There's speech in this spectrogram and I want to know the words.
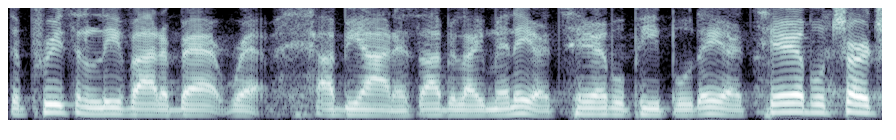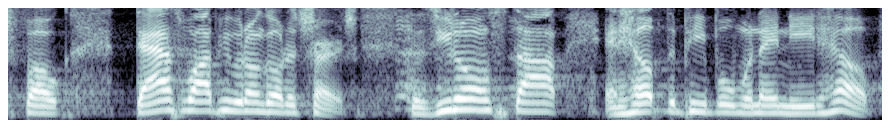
the priest and the Levite a bad rep. I'll be honest. I'll be like, man, they are terrible people. They are terrible church folk. That's why people don't go to church because you don't stop and help the people when they need help.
